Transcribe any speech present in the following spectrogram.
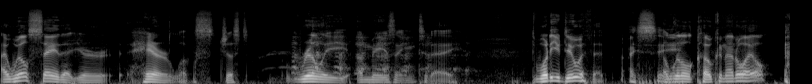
I will say that your hair looks just really amazing today. What do you do with it? I see. A little coconut oil?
